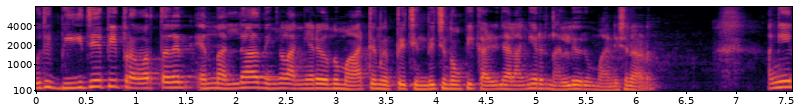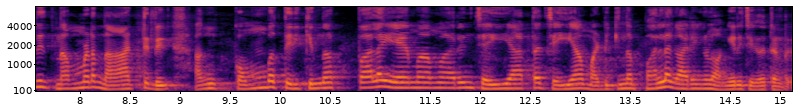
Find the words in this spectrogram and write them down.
ഒരു ബി ജെ പി പ്രവർത്തകൻ എന്നല്ലാതെ നിങ്ങൾ അങ്ങേരെ ഒന്ന് മാറ്റി നിർത്തി ചിന്തിച്ച് നോക്കി കഴിഞ്ഞാൽ അങ്ങേര് ഒരു നല്ലൊരു മനുഷ്യനാണ്. അങ്ങേര് നമ്മുടെ നാട്ടിൽ അങ്ങ് കൊമ്പത്തിരിക്കുന്ന പല ഏമാമാരും ചെയ്യാത്ത ചെയ്യാൻ മടിക്കുന്ന പല കാര്യങ്ങളും അങ്ങേര് ചെയ്തിട്ടുണ്ട്.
